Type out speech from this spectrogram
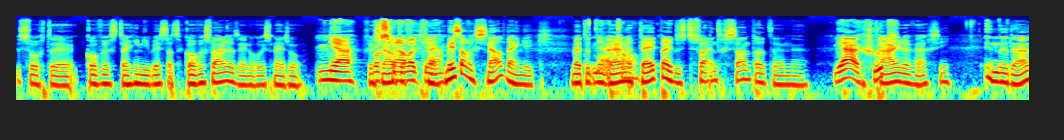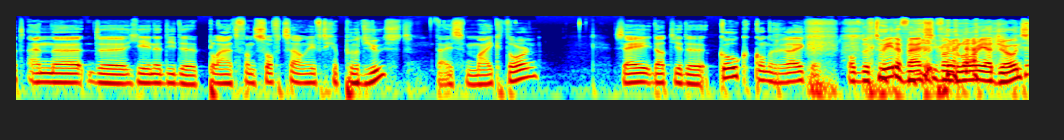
soorten covers dat je niet wist dat ze covers waren, zijn volgens mij zo Ja, waarschijnlijk, ja. Meestal versneld, denk ik. Met het moderne tijdperk. Dus het is wel interessant dat een eh Ja, goed. versie. Inderdaad. En eh, degene die de plaat van Softcell heeft geproduced, dat is Mike Thorne, zei dat je de coke kon ruiken op de tweede versie van Gloria Jones.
